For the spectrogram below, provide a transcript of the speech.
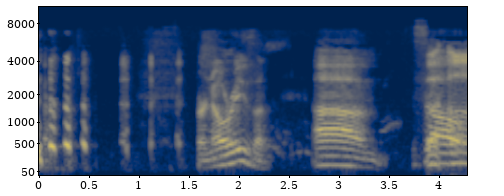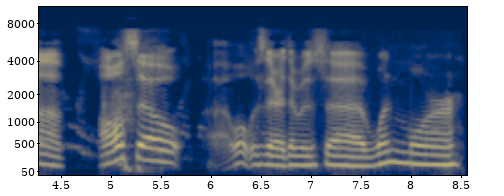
for no reason. Um. So. But, um, also, uh, what was there? There was uh, one more.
